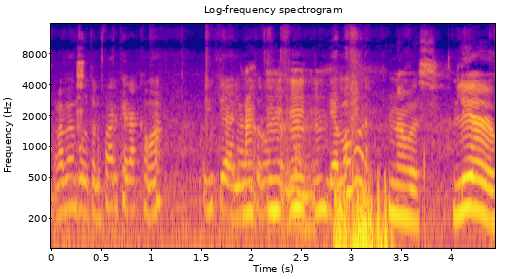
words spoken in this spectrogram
ਆ ਮੈਂ ਬੋਤਲ ਭਰ ਕੇ ਰੱਖਵਾਂ ਤੁਸੀਂ ਤਿਆਰੀ ਨਾ ਕਰੋ ਲਿਆਵਾਂ ਹੁਣ? ਨਾ ਬਸ ਲੈ ਆਇਓ।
